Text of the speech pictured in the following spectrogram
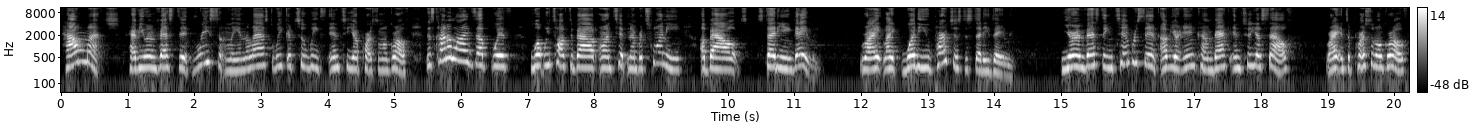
How much have you invested recently in the last week or two weeks into your personal growth? This kind of lines up with what we talked about on tip number 20 about studying daily, right? Like, what do you purchase to study daily? You're investing 10% of your income back into yourself, right? Into personal growth,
